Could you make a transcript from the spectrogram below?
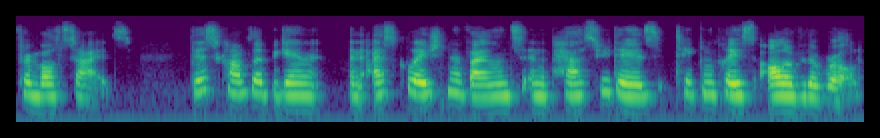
from both sides. This conflict began an escalation of violence in the past few days, taking place all over the world.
